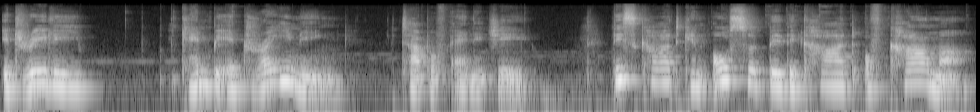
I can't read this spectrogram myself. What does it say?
it really can be a draining type of energy. This card can also be the card of karma.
